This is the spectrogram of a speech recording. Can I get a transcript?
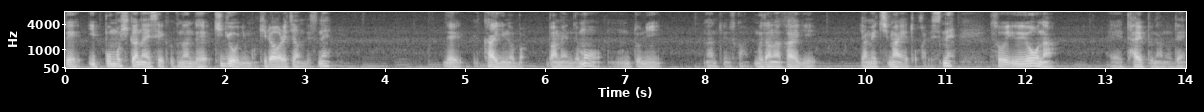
で一歩も引かない性格なんで企業にも嫌われちゃうんですね。で会議の場面でも本当に何て言うんですか無駄な会議やめちまえとかですね。そういうような、えー、タイプなのでやっ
